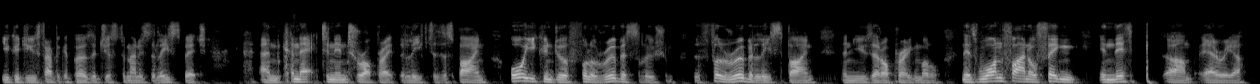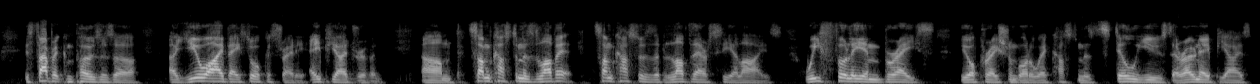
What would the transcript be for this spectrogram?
You could use Fabric Composer just to manage the leaf switch and connect and interoperate the leaf to the spine, or you can do a full Aruba solution, the full Aruba leaf spine, and use that operating model. There's one final thing in this um, area is Fabric Composer's a, a UI-based orchestrator, API-driven. Um, some customers love it. Some customers that love their CLIs. We fully embrace the operational model where customers still use their own APIs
